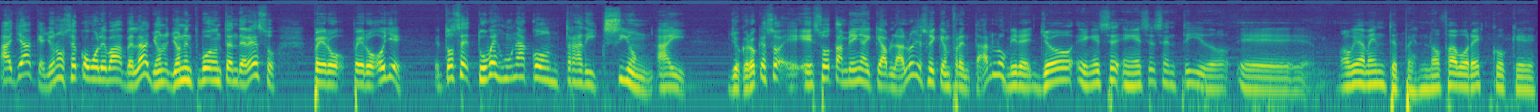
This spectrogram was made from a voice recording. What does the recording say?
allá, que yo no sé cómo le va, ¿verdad? Yo, yo no puedo entender eso. Pero, pero oye, entonces tú ves una contradicción ahí. Yo creo que eso, eso también hay que hablarlo y eso hay que enfrentarlo. Mire, yo en ese en ese sentido, obviamente, pues no favorezco que,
